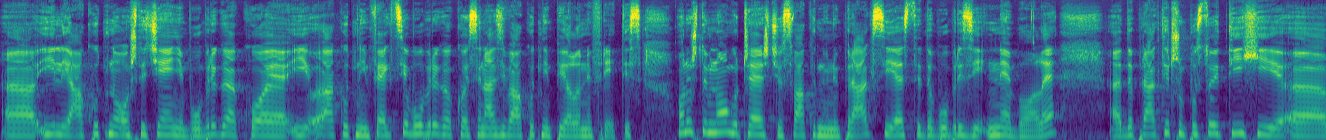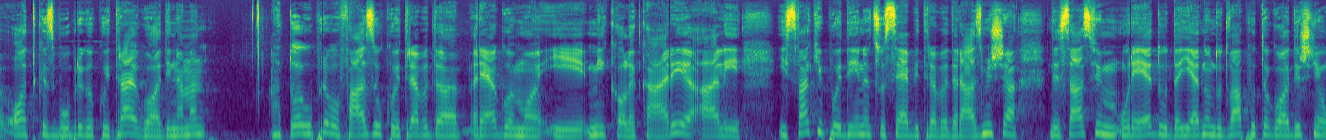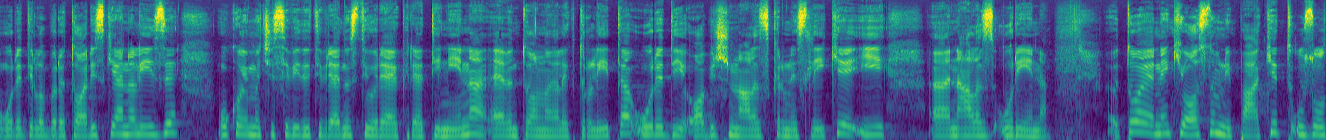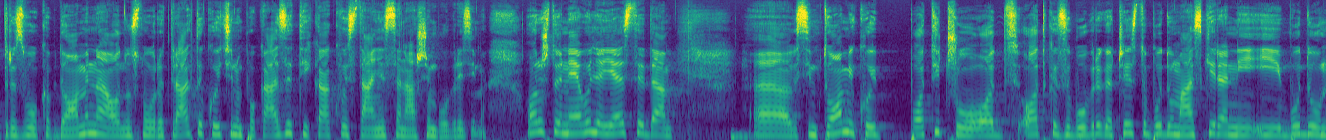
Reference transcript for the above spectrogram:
uh, ili akutno oštećenje bubrega koje i akutna infekcija bubrega koja se naziva akutni pielonefritis. Ono što je mnogo češće u svakodnevnoj praksi jeste da bubrezi ne bole, uh, da praktično postoji tihi otkaz bubrega koji traje godinama, A to je upravo faza u kojoj treba da reagujemo i mi kao lekari, ali i svaki pojedinac u sebi treba da razmišlja da je sasvim u redu da jednom do dva puta godišnje uredi laboratorijske analize u kojima će se videti vrednosti ureja kreatinina, eventualno elektrolita, uredi obično nalaz krvne slike i a, nalaz urina. To je neki osnovni paket uz ultrazvuk abdomena, odnosno urotrakta, koji će nam pokazati kakvo je stanje sa našim bubrezima. Ono što je nevolja jeste da e, simptomi koji potiču od otkaza bubrega često budu maskirani i budu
